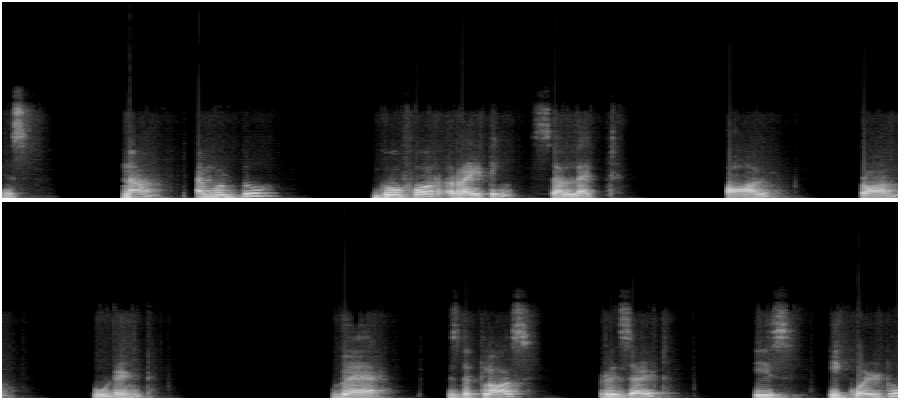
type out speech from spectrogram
Yes. Now i'm going to go for writing select all from student where is the clause result is equal to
